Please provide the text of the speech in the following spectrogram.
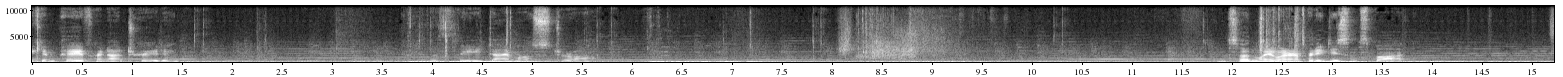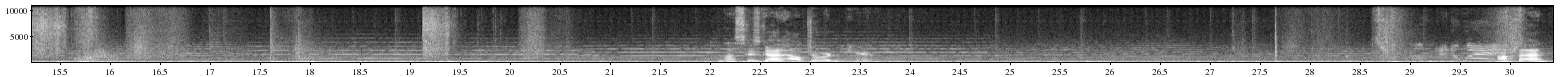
Him pay for not trading with the Deimos straw. And suddenly we're in a pretty decent spot. Unless he's got Hal Jordan here. Not bad.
